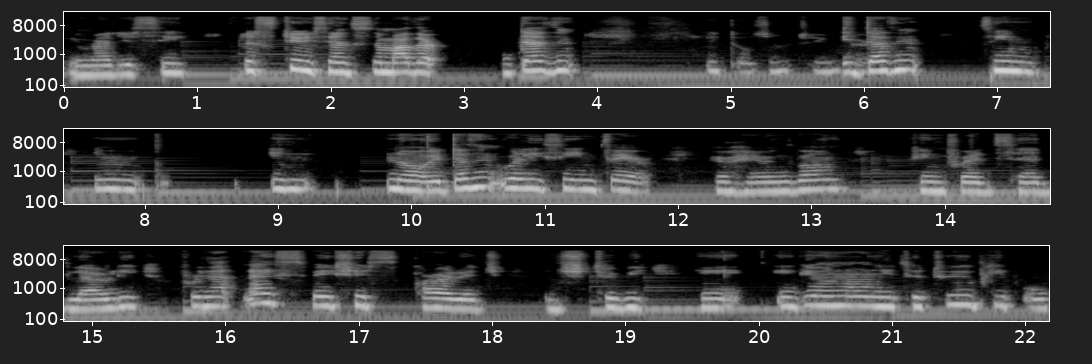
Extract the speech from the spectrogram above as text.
Your Majesty. Just two, since the mother doesn't. It doesn't seem. It doesn't seem in, in no, it doesn't really seem fair. Her herringbone, King Fred said loudly, for that nice spacious cottage to be given only to two people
